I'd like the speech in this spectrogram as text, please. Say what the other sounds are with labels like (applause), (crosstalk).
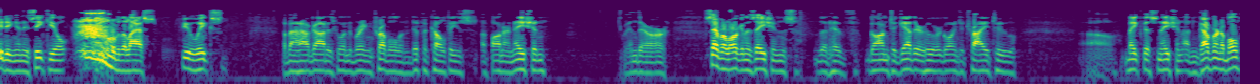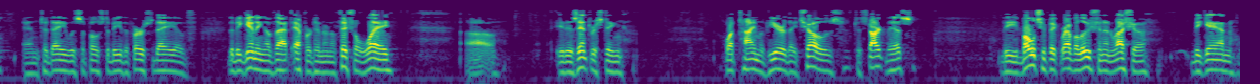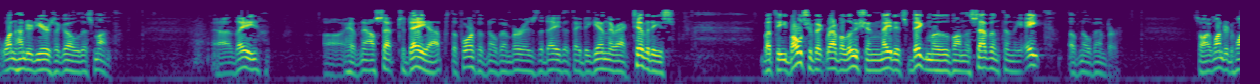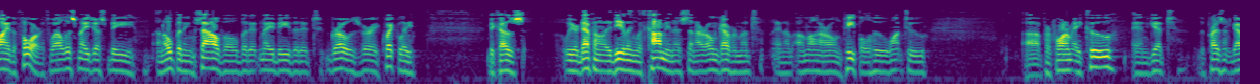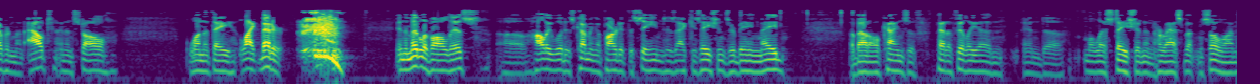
reading in Ezekiel (clears throat) over the last few weeks about how God is going to bring trouble and difficulties upon our nation. And there are several organizations that have gone together who are going to try to uh, make this nation ungovernable. And today was supposed to be the first day of the beginning of that effort in an official way. Uh, it is interesting what time of year they chose to start this. The Bolshevik Revolution in Russia began 100 years ago this month. Uh, they uh, have now set today up, the 4th of November, is the day that they begin their activities. But the Bolshevik Revolution made its big move on the 7th and the 8th of November. So I wondered why the 4th. Well, this may just be an opening salvo, but it may be that it grows very quickly because we are definitely dealing with communists in our own government and among our own people who want to uh, perform a coup and get the present government out and install one that they like better. (clears throat) In the middle of all this, uh, Hollywood is coming apart at the seams as accusations are being made about all kinds of pedophilia and, and uh, molestation and harassment and so on.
